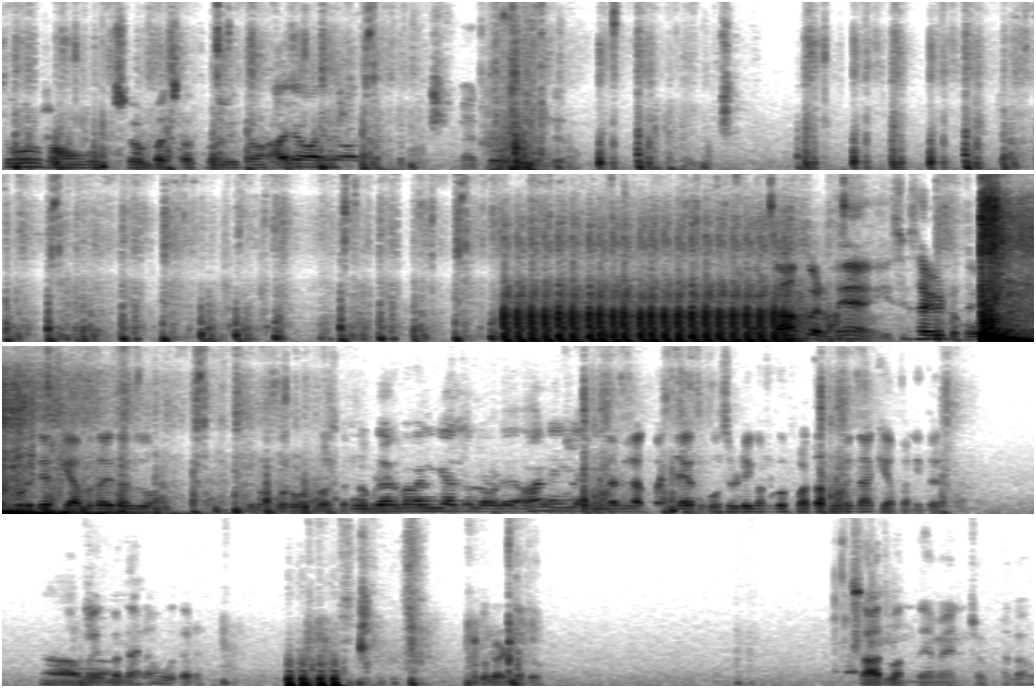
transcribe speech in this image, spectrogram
तो रहा हूँ कुछ बचा थोड़ी था आ जाओ आ जाओ। मैं कर दे रहा हूँ करते हैं इसी साइड होल्ड करते हैं थोड़ी देर क्या पता इधर जोन फिर उनको रोड क्रॉस करना उधर बन गया तो लौड़े हाँ नहीं इधर लग बन जाएगा तो घोसड़ी का उनको पता थोड़ी ना कि अपन इधर हैं। मुझे पता है ना। उधर। उनको लड़ने दो। सात बंदे हैं मैंने लगाओ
